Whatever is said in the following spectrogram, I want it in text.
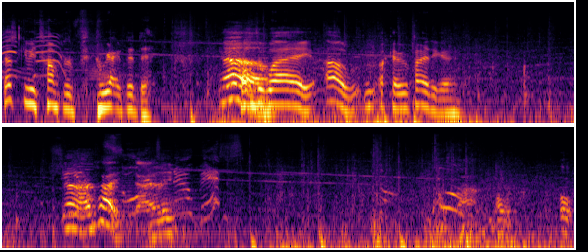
Just give me time to react, did it? No. Bombs away! Oh, okay, we're playing again. No, that's right, Swords, Daddy. Oh, oh. oh.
